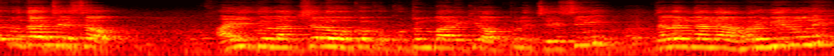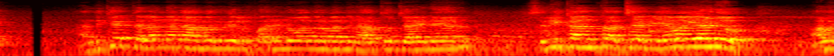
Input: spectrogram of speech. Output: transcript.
వృధా చేసావు ఐదు లక్షలు ఒక్కొక్క కుటుంబానికి అప్పులు చేసి తెలంగాణ అమరవీరుల్ని అందుకే తెలంగాణ అమరవీరులు పన్నెండు వందల మంది నాతో జాయిన్ అయ్యారు శ్రీకాంతాచారి ఏమయ్యాడు? వాళ్ళ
